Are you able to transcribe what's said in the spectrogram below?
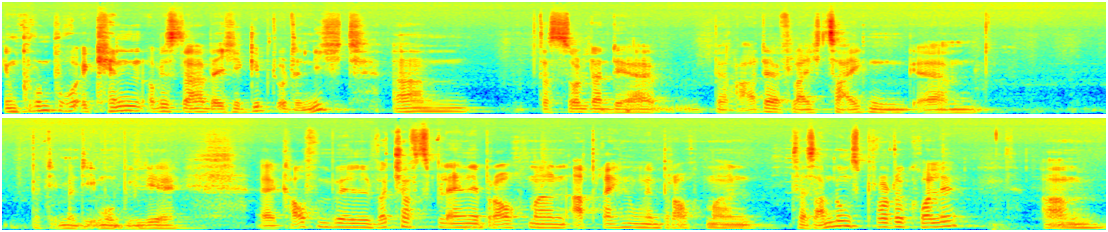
im Grundbuch erkennen, ob es da welche gibt oder nicht. Ähm, das soll dann der Berater vielleicht zeigen, ähm, bei dem man die Immobilie äh, kaufen will. Wirtschaftspläne braucht man, Abrechnungen braucht man, Versammlungsprotokolle. Ähm,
